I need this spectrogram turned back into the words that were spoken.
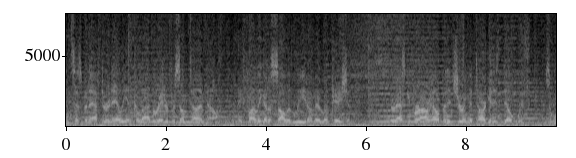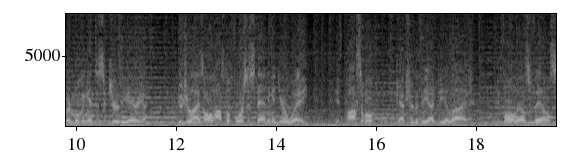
Resistance has been after an alien collaborator for some time now, and they finally got a solid lead on their location. They're asking for our help in ensuring the target is dealt with, so we're moving in to secure the area. Neutralize all hostile forces standing in your way. If possible, capture the VIP alive. If all else fails,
